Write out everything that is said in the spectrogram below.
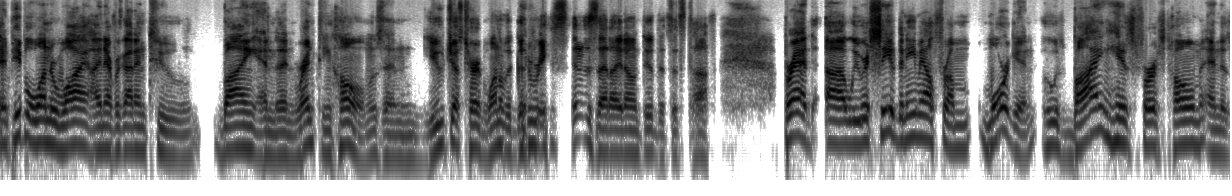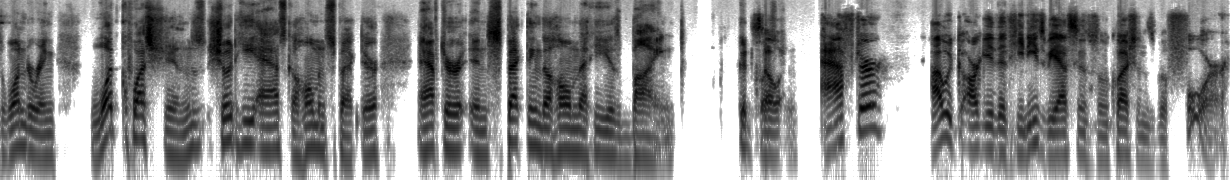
And people wonder why I never got into buying and then renting homes. And you just heard one of the good reasons that I don't do this. It's tough. Brad, uh, we received an email from Morgan who's buying his first home and is wondering what questions should he ask a home inspector after inspecting the home that he is buying? Good question. So after I would argue that he needs to be asking some questions before,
